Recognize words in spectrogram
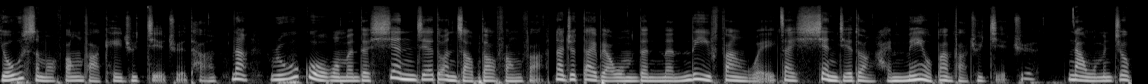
有什么方法可以去解决它？那如果我们的现阶段找不到方法，那就代表我们的能力范围在现阶段还没有办法去解决。那我们就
